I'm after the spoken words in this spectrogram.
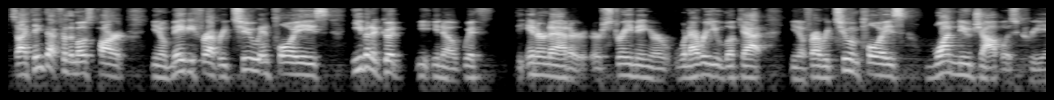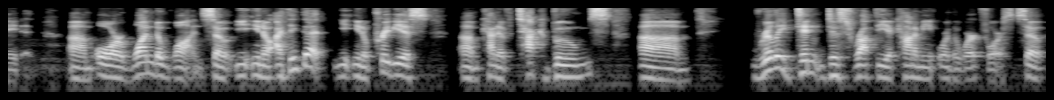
So I think that for the most part, you know, maybe for every two employees, even a good, you know, with the internet or, or streaming or whatever you look at, you know, for every two employees, one new job was created um, or one to one. So you, you, know, I think that you know previous um, kind of tech booms um, really didn't disrupt the economy or the workforce. So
